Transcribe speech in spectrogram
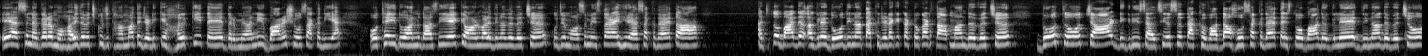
ਇਹ ਐਸ ਨਗਰ ਮੋਹਾਲੀ ਦੇ ਵਿੱਚ ਕੁਝ ਥਾਵਾਂ ਤੇ ਜਿਹੜੀ ਕਿ ਹਲਕੀ ਤੇ ਦਰਮਿਆਨੀ ਬਾਰਿਸ਼ ਹੋ ਸਕਦੀ ਹੈ। ਉੱਥੇ ਹੀ ਤੁਹਾਨੂੰ ਦੱਸ ਦਈਏ ਕਿ ਆਉਣ ਵਾਲੇ ਦਿਨਾਂ ਦੇ ਵਿੱਚ ਕੁਝ ਮੌਸਮ ਇਸ ਤਰ੍ਹਾਂ ਹੀ ਰਹਿ ਸਕਦਾ ਹੈ। ਤਾਂ ਅੱਜ ਤੋਂ ਬਾਅਦ ਅਗਲੇ 2 ਦਿਨਾਂ ਤੱਕ ਜਿਹੜਾ ਕਿ ਘੱਟੋ ਘੱਟ ਤਾਪਮਾਨ ਦੇ ਵਿੱਚ 2 ਤੋਂ 4 ਡਿਗਰੀ ਸੈਲਸੀਅਸ ਤੱਕ ਵਾਧਾ ਹੋ ਸਕਦਾ ਹੈ। ਤੇ ਇਸ ਤੋਂ ਬਾਅਦ ਅਗਲੇ ਦਿਨਾਂ ਦੇ ਵਿੱਚੋਂ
